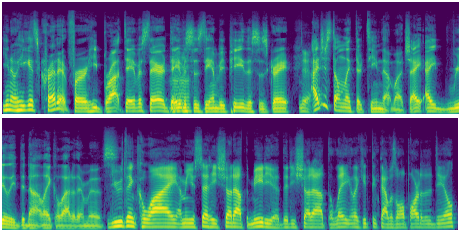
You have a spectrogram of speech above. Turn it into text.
You know he gets credit for he brought Davis there. Davis is the MVP. This is great. Mm-hmm. Yeah. I just don't like their team that much. I I really did not like a lot of their moves. You think Kawhi? I mean, you said he shut out the media. Did he shut out the late? Like, you think that was all part of the deal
